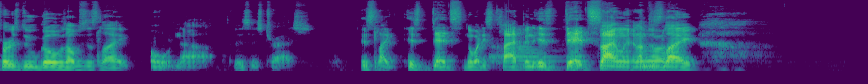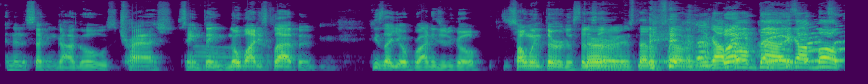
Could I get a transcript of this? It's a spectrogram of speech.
First dude goes. I was just like, "Oh nah, this is trash." It's like it's dead. Nobody's clapping. It's Oh. dead silent, and I'm just like. And then the second guy goes, trash. Same Oh. thing. Nobody's clapping. He's like, yo, bro, I need you to go. So I went third instead of seventh. seven. instead of seven. We got But- bumped down. He got Three, bumped.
